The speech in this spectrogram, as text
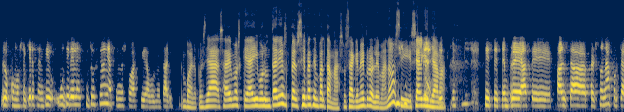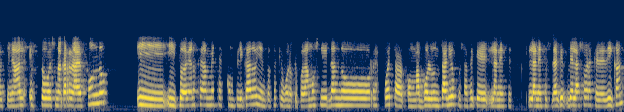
lo, como se quiere sentir útil en la institución y haciendo su actividad voluntaria. Bueno, pues ya sabemos que hay voluntarios, pero siempre hacen falta más, o sea que no hay problema, ¿no? Si, si alguien llama. sí, sí, siempre hace falta personas porque al final esto es una carrera de fondo y, todavía nos quedan meses complicados y entonces que bueno que podamos ir dando respuesta con más voluntarios pues hace que la la necesidad de las horas que dedican,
